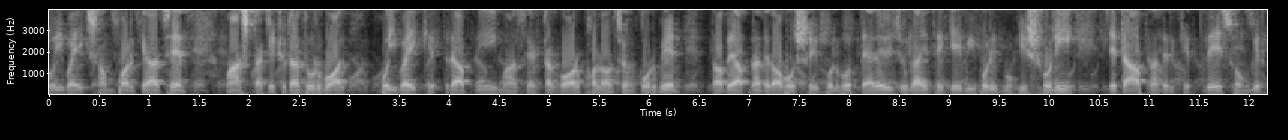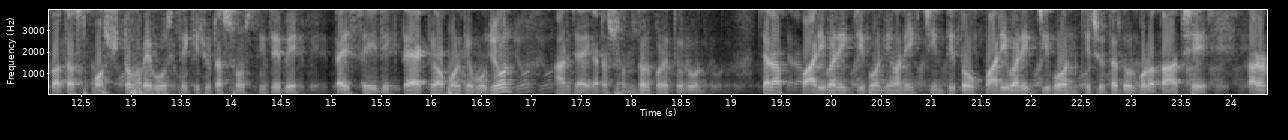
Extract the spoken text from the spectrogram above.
বৈবাহিক সম্পর্কে আছেন, মাসটা কিছুটা দুর্বল। বৈবাহিক ক্ষেত্রে আপনি এই মাসে একটা গড় ফল অর্জন করবেন। তবে আপনাদের অবশ্যই বলব তেরোই জুলাই থেকে বিপরীতমুখী শনি, যেটা আপনাদের ক্ষেত্রে সঙ্গীর কথা স্পষ্টভাবে বুঝতে কিছুটা স্বস্তি দেবে। তাই সেই দিকটা একে অপরকে বুঝুন আর জায়গাটা সুন্দর করে তুলুন। যারা পারিবারিক জীবন নিয়ে অনেক চিন্তিত, পারিবারিক জীবন কিছুটা দুর্বলতা আছে। কারণ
